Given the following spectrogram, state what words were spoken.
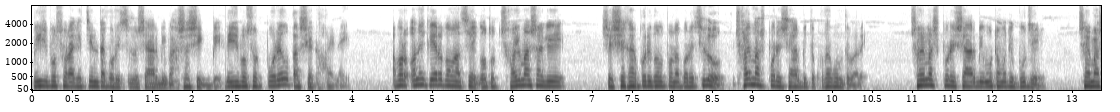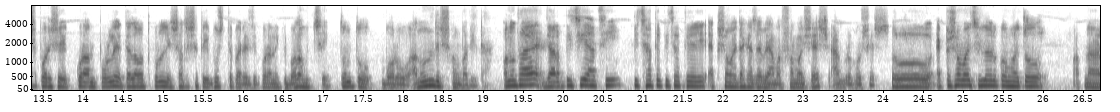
বিশ বছর আগে চিন্তা করেছিল সে আরবি ভাষা শিখবে। বিশ বছর পরেও তার শেখা হয় নাই। আবার অনেকে এরকম আছে, গত ছয় মাস আগে সে শেখার পরিকল্পনা করেছিল। ছয় মাস পরে সে আরবিতে কথা বলতে পারে। ছয় মাস পরে সে আরবি মোটামুটি বুঝে। ছয় মাস পরে সে কোরআন পড়লে, তেলাওয়াত করলে, সাথে সাথে বুঝতে পারে যে কোরআনে কি বলা হচ্ছে। অত্যন্ত বড় আনন্দের সংবাদ এটা। অন্যথায় যারা পিছিয়ে আছি, পিছাতে পিছাতে এক সময় দেখা যাবে আমার সময় শেষ, আগ্রহ শেষ। তো একটা সময় ছিল এরকম হয়তো আপনার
